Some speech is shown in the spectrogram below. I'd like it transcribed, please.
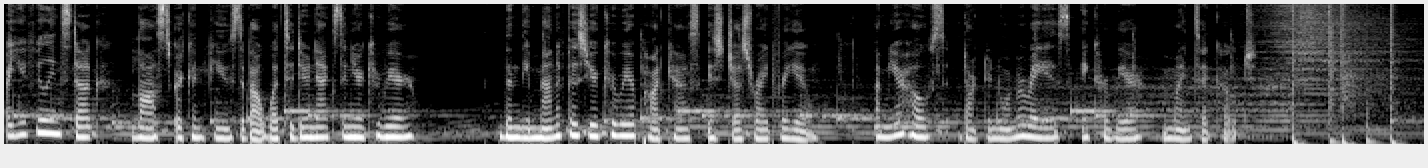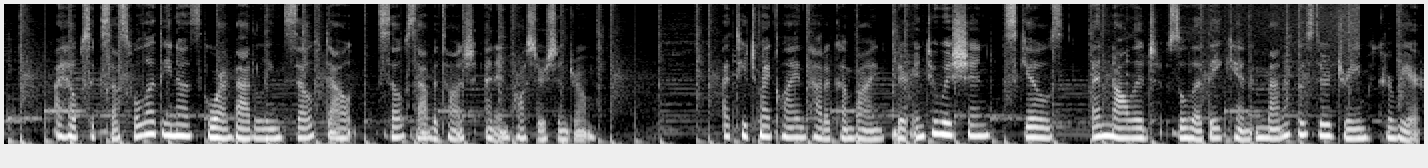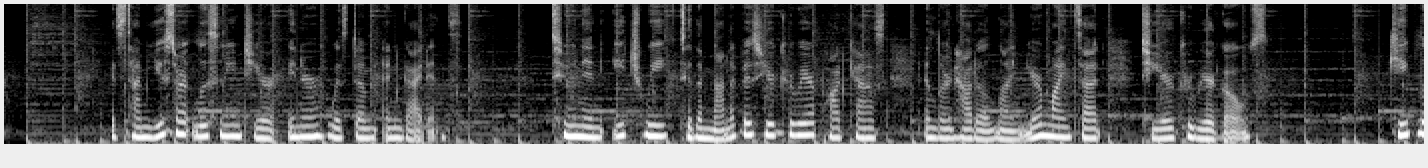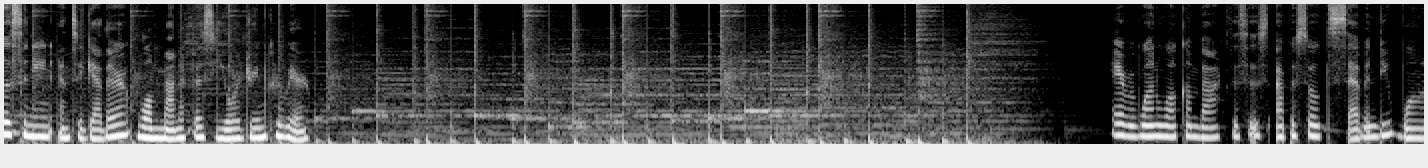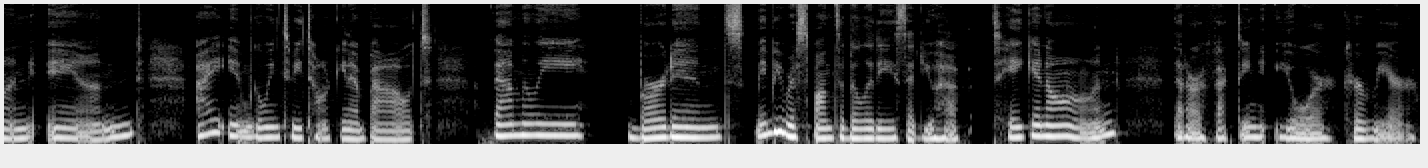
Are you feeling stuck, lost, or confused about what to do next in your career? Then the Manifest Your Career podcast is just right for you. I'm your host, Dr. Norma Reyes, a career mindset coach. I help successful Latinas who are battling self doubt, self sabotage, and imposter syndrome. I teach my clients how to combine their intuition, skills, and knowledge so that they can manifest their dream career. It's time you start listening to your inner wisdom and guidance. Tune in each week to the Manifest Your Career podcast and learn how to align your mindset to your career goals. Keep listening, and together we'll manifest your dream career. Hey everyone, welcome back. This is episode 71, and I am going to be talking about family burdens, maybe responsibilities that you have taken on that are affecting your career.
